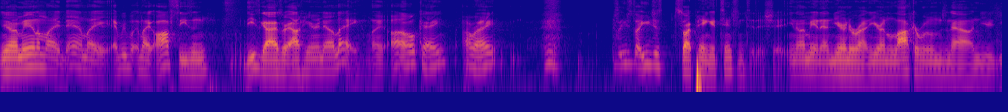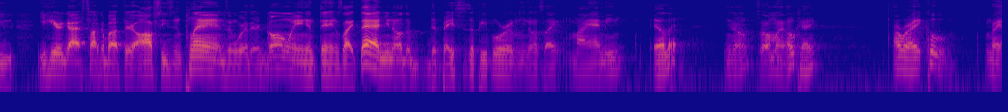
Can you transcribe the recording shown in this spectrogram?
You know what I mean? I'm like, damn, like everybody like off season, these guys are out here in LA. Like, oh, okay, all right. So you start you just start paying attention to this shit. You know what I mean? And you're in around you're in locker rooms now and you you you hear guys talk about their off season plans and where they're going and things like that. And you know, the the basis of people are you know, it's like Miami, LA. You know? So I'm like, okay. All right, cool. Like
